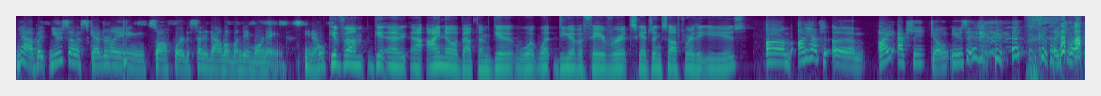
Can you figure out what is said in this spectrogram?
yeah, but use a scheduling software to send it out on Monday morning. You know, Give um. Gi- uh, uh, I know about them. Give what? What do you have a favorite scheduling software that you use? Um, I have. Um, I actually don't use it because I tried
